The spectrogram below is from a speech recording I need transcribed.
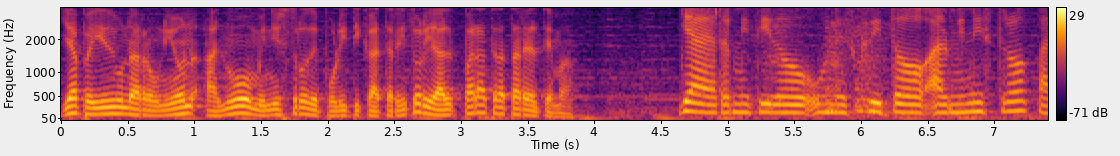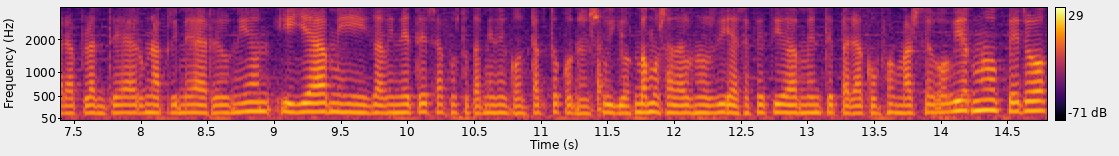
ya ha pedido una reunión al nuevo ministro de Política Territorial para tratar el tema. Ya he remitido un escrito al ministro para plantear una primera reunión y ya mi gabinete se ha puesto también en contacto con el suyo. Vamos a dar unos días efectivamente para conformarse el gobierno, pero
